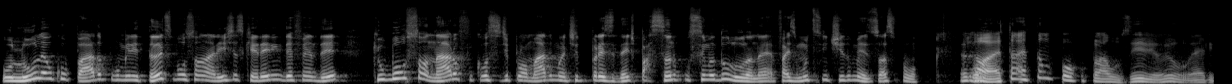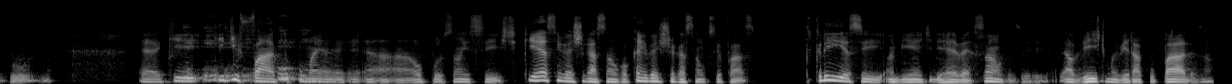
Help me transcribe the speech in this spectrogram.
O Lula é o culpado por militantes bolsonaristas quererem defender que o Bolsonaro ficou se diplomado e mantido presidente passando por cima do Lula, né? Faz muito sentido mesmo, só se for. Ó, é, tão, é tão pouco plausível, viu, Érico? É, que, que de fato, como a, a, a oposição insiste, que essa investigação, qualquer investigação que você faça, cria esse ambiente de reversão, quer dizer, a vítima virar culpada. Né?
